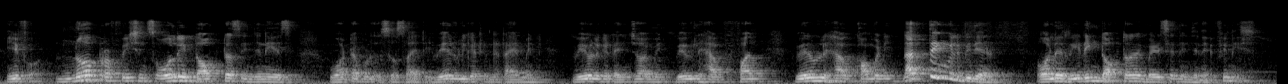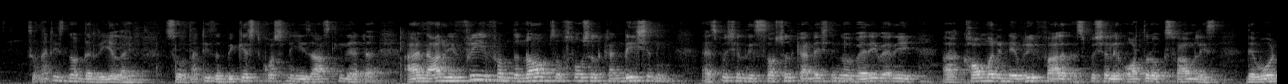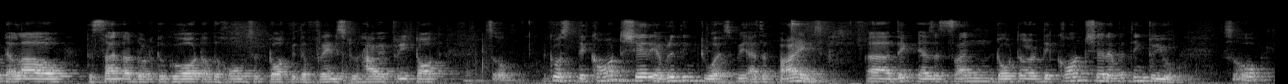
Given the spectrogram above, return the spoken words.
If no professions only doctors engineers what about the society? Where will you get entertainment? Where will get enjoyment? Where will have fun? Where will have comedy? Nothing will be there. Only reading doctor and medicine engineer. Finish so that is not the real life. So that is the biggest question he is asking that uh, and are we free from the norms of social conditioning? Especially this social conditioning are very very uh, common in every family especially orthodox families. They won't allow the son or daughter to go out of the homes and talk with the friends to have a free talk. So because they can't share everything to us. We as a parents uh, they, as a son daughter they can't share everything to you. So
